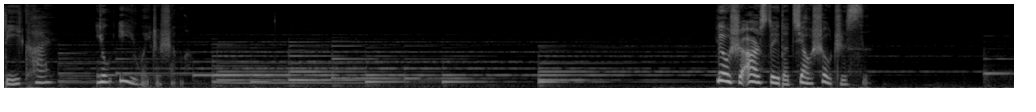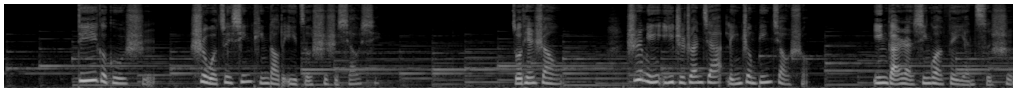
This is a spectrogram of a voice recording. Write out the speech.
离开，又意味着什么？六十二岁的教授之死。第一个故事，是我最新听到的一则事实消息。昨天上午，知名移植专家林正斌教授因感染新冠肺炎辞世，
